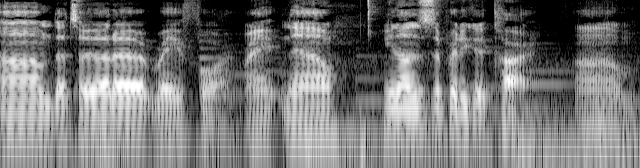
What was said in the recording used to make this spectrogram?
um, the Toyota RAV4. Right now, you know, this is a pretty good car. Um,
